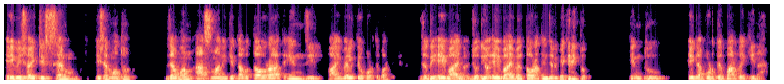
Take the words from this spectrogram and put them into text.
এই বিষয়টি সেম কিসের মতো? যেমন আসমানি কিতাব তাওরাত এঞ্জিল বাইবেল কেউ পড়তে পারবে যদি এই বাইবেল যদিও এই বাইবেল তাওরাত এঞ্জিল বিকৃত, কিন্তু এটা পড়তে পারবে কিনা?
